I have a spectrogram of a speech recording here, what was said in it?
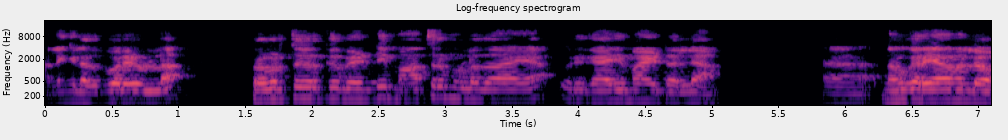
അല്ലെങ്കിൽ അതുപോലെയുള്ള പ്രവർത്തകർക്ക് വേണ്ടി മാത്രമുള്ളതായ ഒരു കാര്യമായിട്ടല്ല നമുക്കറിയാമല്ലോ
